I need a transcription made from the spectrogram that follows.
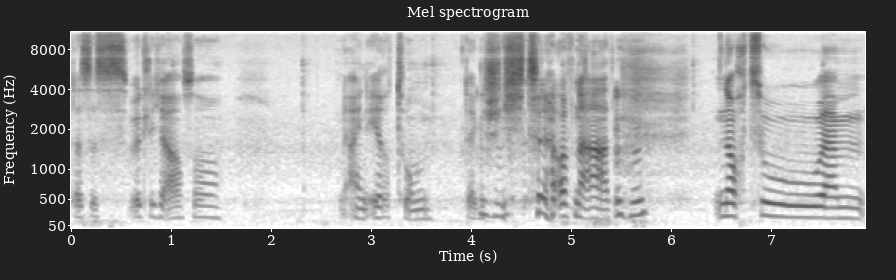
Das ist wirklich auch so ein Irrtum der Geschichte auf eine Art. Noch zu ähm,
